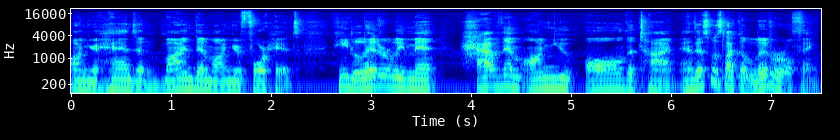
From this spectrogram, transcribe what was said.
on your hands and bind them on your foreheads he literally meant have them on you all the time. And this was like a literal thing.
